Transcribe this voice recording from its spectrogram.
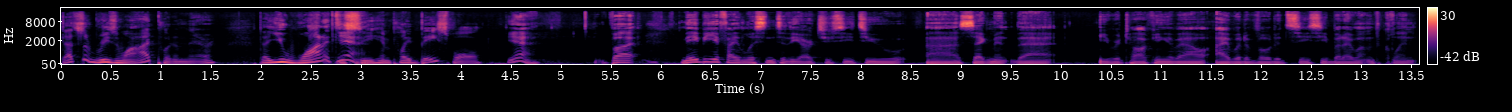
That's the reason why I put him there. That you wanted to Yeah. see him play baseball. Yeah, but maybe if I listened to the R two C two uh, segment that you were talking about, I would have voted CC, but I went with Clint.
